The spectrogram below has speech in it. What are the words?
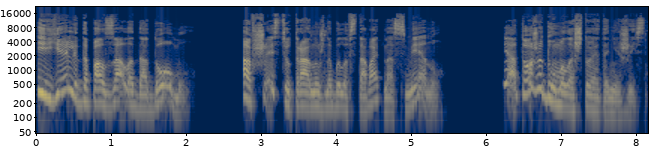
и еле доползала до дому, а в шесть утра нужно было вставать на смену, я тоже думала, что это не жизнь.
